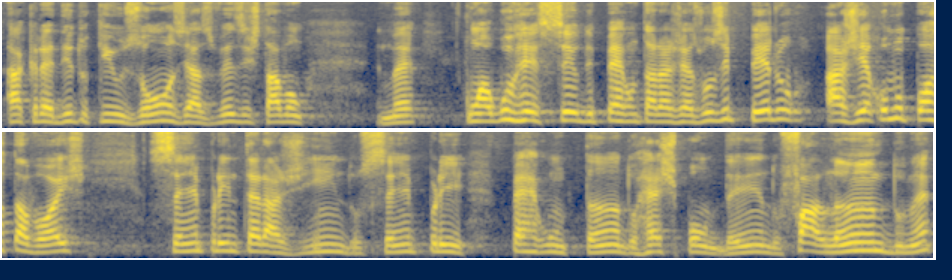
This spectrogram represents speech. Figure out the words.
Acredito que os onze às vezes estavam né, com algum receio de perguntar a Jesus e Pedro agia como porta-voz, sempre interagindo, sempre perguntando, respondendo, falando, né?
